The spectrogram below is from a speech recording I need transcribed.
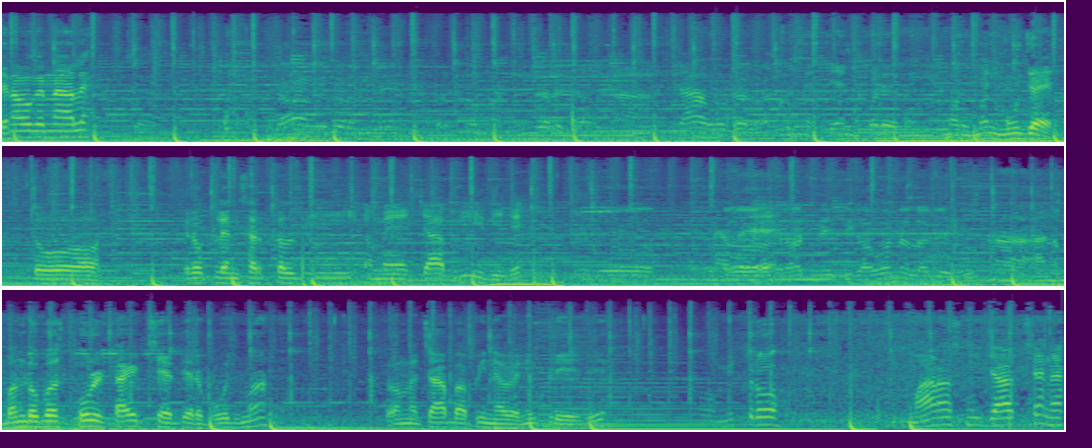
તેના વગર ના હાલે? ચા વગર મન મૂજાય તો એરોપ્લેન સર્કલથી અમે ચા પી લીધી છે. બંદોબસ્ત ફૂલ ટાઈટ છે અત્યારે ભુજમાં. તો અમે ચા બા પીને હવે નીકળીએ છીએ. મિત્રો, માણસની જાત છે ને,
